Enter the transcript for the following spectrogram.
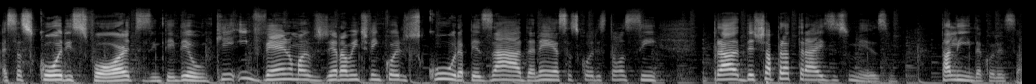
essas cores fortes, entendeu? Que inverno uma, geralmente vem cor escura, pesada, né? Essas cores estão assim, para deixar para trás isso mesmo. Tá linda a coleção.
